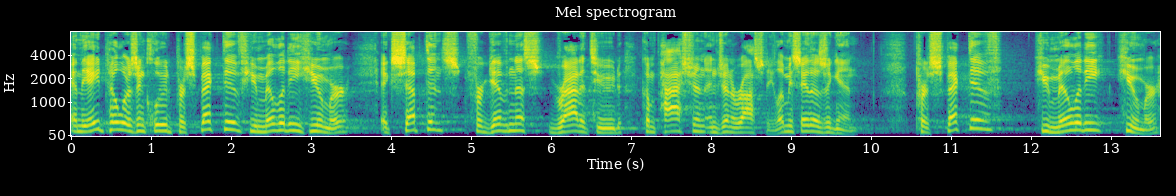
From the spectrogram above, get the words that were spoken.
And the eight pillars include perspective, humility, humor, acceptance, forgiveness, gratitude, compassion, and generosity. Let me say those again perspective, humility, humor,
